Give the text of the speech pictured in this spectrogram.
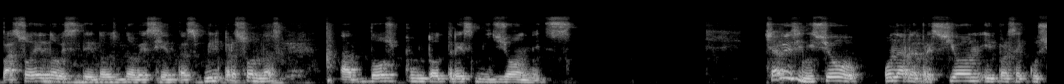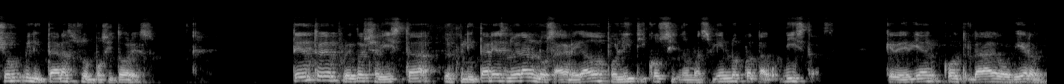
pasó de, 900.000 personas a 2.3 millones. Chávez inició una represión y persecución militar a sus opositores. Dentro del proyecto chavista, los militares no eran los agregados políticos, sino más bien los protagonistas, que debían controlar al gobierno,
